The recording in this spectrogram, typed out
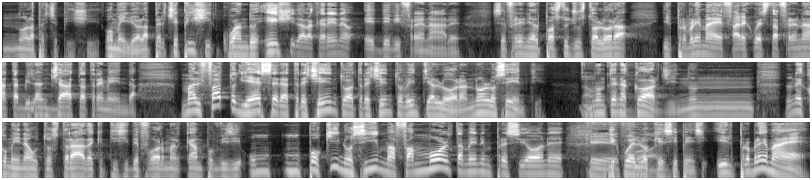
non la percepisci. O meglio, la percepisci quando esci dalla carena e devi frenare. Se freni al posto giusto, allora il problema è fare questa frenata bilanciata tremenda. Ma il fatto di essere a 300 o a 320 all'ora non lo senti. Non te ne accorgi, non, non è come in autostrada che ti si deforma il campo visivo, un, un pochino sì, ma fa molta meno impressione Che di quello fuori. che si pensi. Il problema è,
